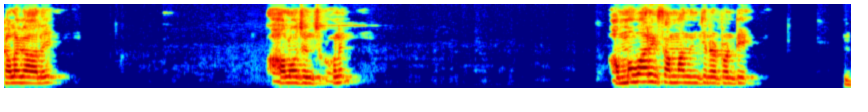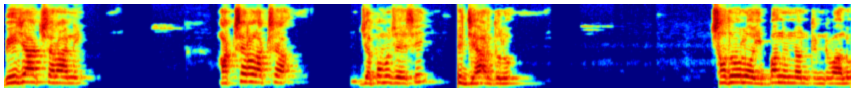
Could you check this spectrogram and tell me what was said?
కలగాలి. ఆలోచించుకొని అమ్మవారికి సంబంధించినటువంటి బీజాక్షరాన్ని అక్షర లక్ష జపము చేసి విద్యార్థులు చదువులో ఇబ్బంది ఉన్నటువంటి వాళ్ళు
